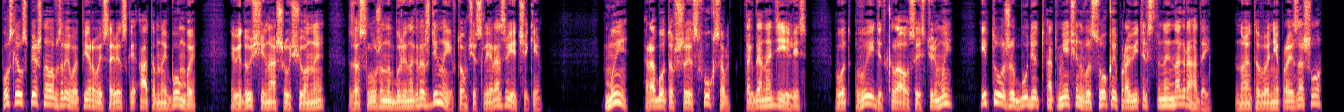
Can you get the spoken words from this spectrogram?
После успешного взрыва первой советской атомной бомбы ведущие наши ученые заслуженно были награждены, в том числе и разведчики. Мы, работавшие с Фуксом, тогда надеялись, вот выйдет Клаус из тюрьмы и тоже будет отмечен высокой правительственной наградой. Но этого не произошло.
